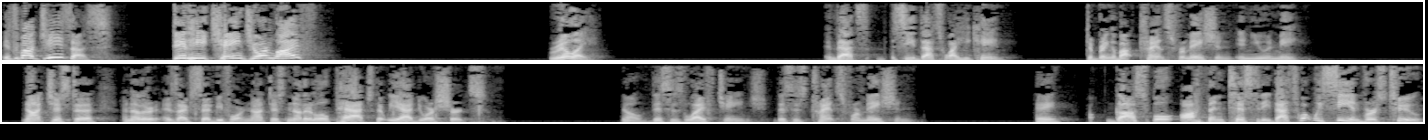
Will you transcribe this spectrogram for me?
It's about Jesus. Did he change your life? Really? And that's, see, that's why he came. To bring about transformation in you and me. Not just a, another, as I've said before, not just another little patch that we add to our shirts. No, this is life change. This is transformation. Okay? Gospel authenticity. That's what we see in verse 2.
